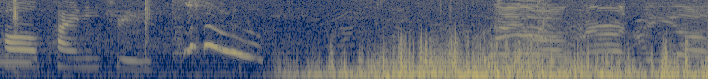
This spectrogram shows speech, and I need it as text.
tall piney trees. Okay, uh, we're at the, uh,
